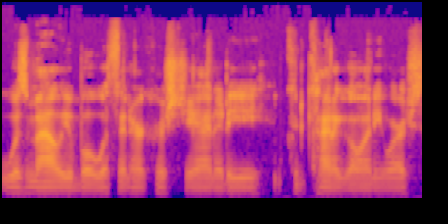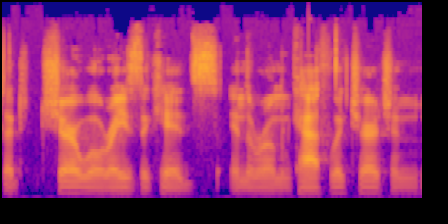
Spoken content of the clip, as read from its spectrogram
was malleable within her Christianity, could kind of go anywhere. She said, Sure, we'll raise the kids in the Roman Catholic Church. And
